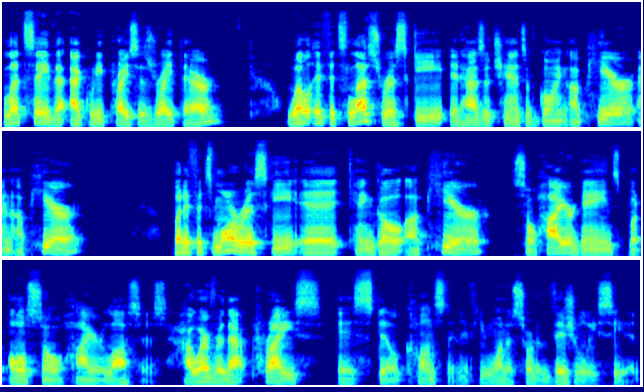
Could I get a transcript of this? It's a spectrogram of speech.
let's say the equity price is right there, well, if it's less risky, it has a chance of going up here and up here. But if it's more risky, it can go up here, so higher gains, but also higher losses. However, that price is still constant if you want to sort of visually see it.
